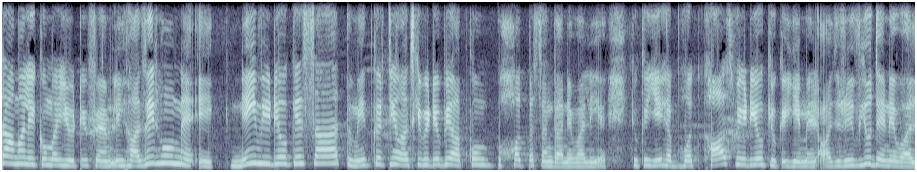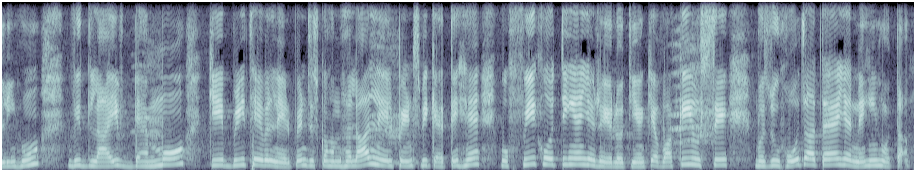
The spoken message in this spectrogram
असलकुम my YouTube family हाजिर हूँ मैं एक नई वीडियो के साथ। उम्मीद करती हूँ आज की वीडियो भी आपको बहुत पसंद आने वाली है, क्योंकि ये है बहुत ख़ास वीडियो, क्योंकि ये मैं आज रिव्यू देने वाली हूँ विद लाइव डेमो के ब्रीथेबल नेल पेंट जिसको हम हलाल नेल पेंट्स भी कहते हैं। वो फेक होती हैं या रियल होती हैं? क्या वाकई उससे वज़ू हो जाता है या नहीं होता?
